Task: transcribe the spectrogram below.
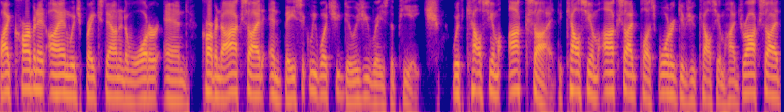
bicarbonate ion, which breaks down into water and carbon dioxide. And basically, what you do is you raise the pH. With calcium oxide, the calcium oxide plus water gives you calcium hydroxide.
